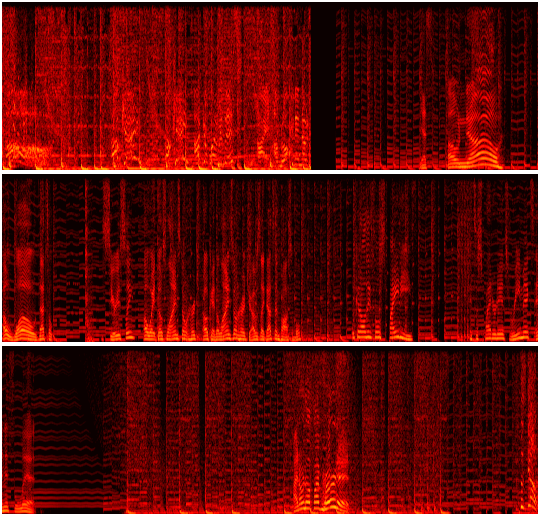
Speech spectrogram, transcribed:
Oh. Okay. Okay. I can work with this. All right, I'm locking in those. Yes. Oh no. Oh whoa, that's a. Seriously? Oh wait, those lines don't hurt you. Okay, the lines don't hurt you. I was like, that's impossible. Look at all these little spideys. It's a Spider Dance remix and it's lit. I don't know if I've heard it. Let's go.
